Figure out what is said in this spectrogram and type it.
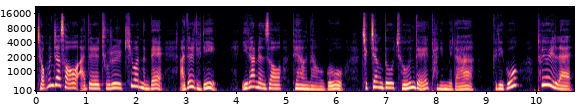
저 혼자서 아들 둘을 키웠는데 아들들이 일하면서 대학 나오고 직장도 좋은데 다닙니다. 그리고 토요일 날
